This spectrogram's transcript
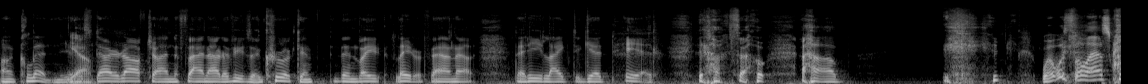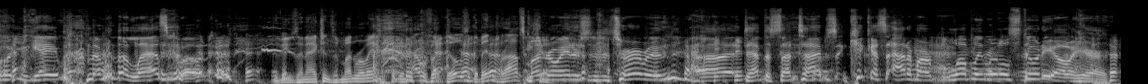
on Clinton. You Yeah. He started off trying to find out if he was a crook, and then late, later found out that he liked to get head. You know, so. Uh, What was the last quote you gave? Remember the last quote? The views and actions of Monroe Anderson do not reflect those of the Ben Joravsky Monroe Show. Anderson determined uh, to have the Sun Times kick us out of our lovely little studio here.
